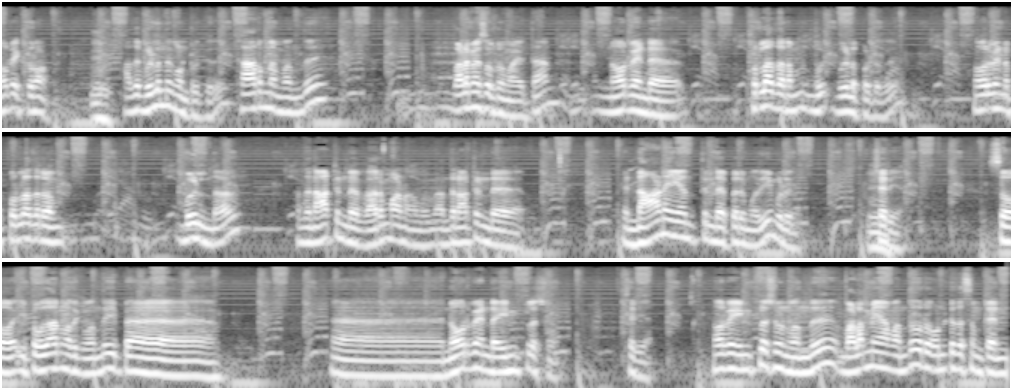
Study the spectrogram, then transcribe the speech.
நோர்வே குரோன். அது விழுந்து கொண்டிருக்குது. காரணம் வந்து வளமே சொல்கிற மாதிரி தான் நோர்வேண்ட பொருளாதாரம் வீழப்படுது நோர்வேண்ட பொருளாதாரம் வீழ்ந்தால் அந்த நாட்டின் வருமானம் அந்த நாட்டின் நாணயத்தின் பெருமதியும் விழுகும் சரியா? ஸோ இப்போ உதாரணத்துக்கு வந்து இப்போ நோர்வேண்ட இன்ஃப்ளேஷன் சரியா? நோர்வே இன்ஃப்ளேஷன் வந்து வளமையாக வந்து ஒரு ஒன்று தசம் டென்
